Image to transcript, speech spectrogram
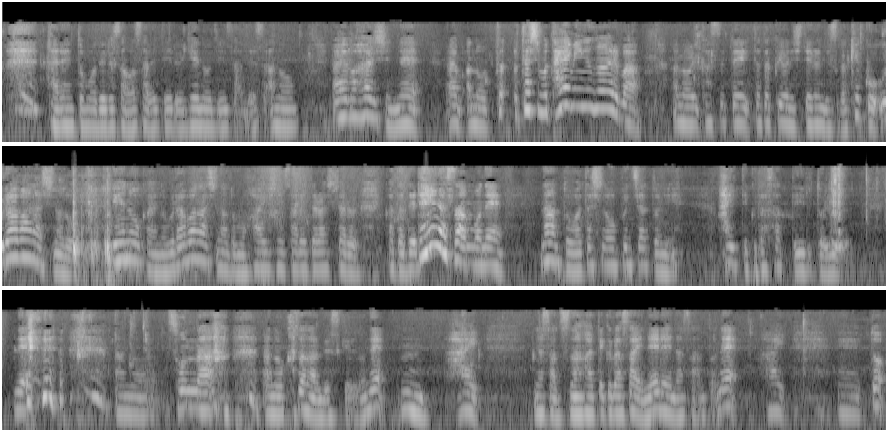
タレントモデルさんをされている芸能人さんです。あのライブ配信ねあの私もタイミングがあればあの行かせていただくようにしてるんですが結構裏話など芸能界の裏話なども配信されてらっしゃる方でレイナさんもねなんと私のオープンチャットに入ってくださっているというね。あのそんなあの方なんですけれどね。うん。はい。皆さんつながってくださいねレイナさんとね。はい。えっ、ー、と、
